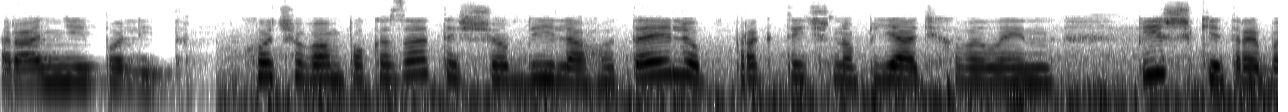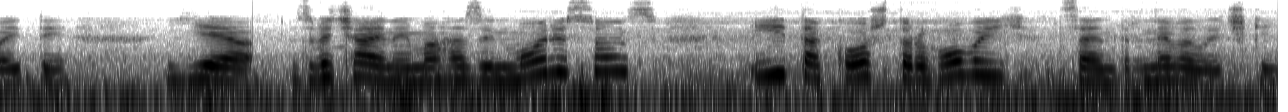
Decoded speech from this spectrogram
ранній політ. Хочу вам показати, що біля готелю практично 5 хвилин пішки треба йти. Є звичайний магазин Morrisons і також торговий центр невеличкий.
